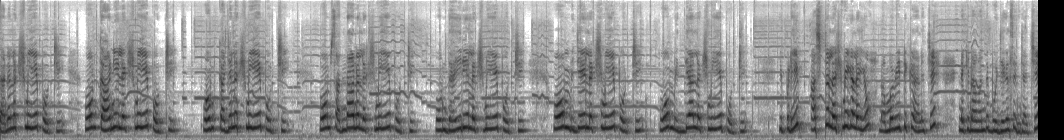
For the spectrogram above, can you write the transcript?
தனலக்ஷ்மியே போற்றி. ஓம் தானியலக்ஷ்மியே போற்றி. ஓம் கஜலக்ஷ்மியே போற்றி. ஓம் சந்தானலக்ஷ்மியே போற்றி. ஓம் தைரியலக்ஷ்மியே போற்றி. ஓம் விஜயலக்ஷ்மியே போற்றி. ஓம் வித்யாலக்ஷ்மியே போற்றி. இப்படி அஷ்டலக்ஷ்மிகளையும் நம்ம வீட்டுக்கு அழைச்சி இன்றைக்கி நான் வந்து பூஜைகள் செஞ்சாச்சு.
